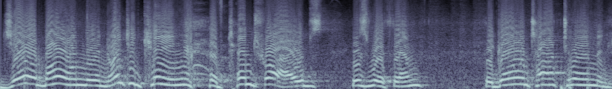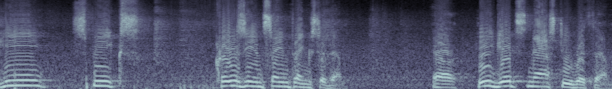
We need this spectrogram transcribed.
Jeroboam, the anointed king of ten tribes, is with them. They go and talk to him, and he speaks crazy, insane things to them. You know, he gets nasty with them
